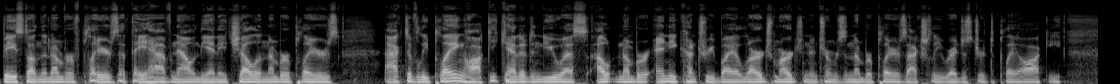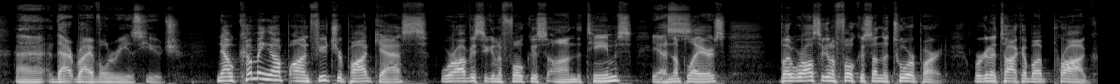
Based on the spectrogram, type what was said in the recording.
based on the number of players that they have now in the NHL, a number of players actively playing hockey. Canada and the U.S. outnumber any country by a large margin in terms of number of players actually registered to play hockey. Uh, that rivalry is huge. Now, coming up on future podcasts, we're obviously going to focus on the teams Yes. and the players, but we're also going to focus on the tour part. We're going to talk about Prague,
